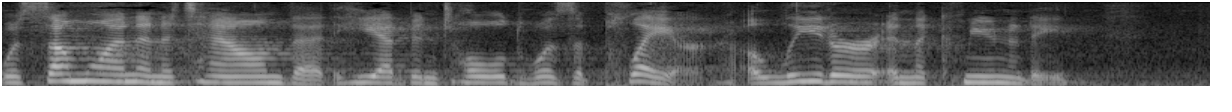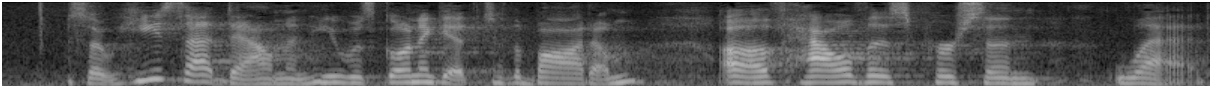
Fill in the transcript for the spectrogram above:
with someone in a town that he had been told was a player, a leader in the community. So he sat down and he was going to get to the bottom of how this person led.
